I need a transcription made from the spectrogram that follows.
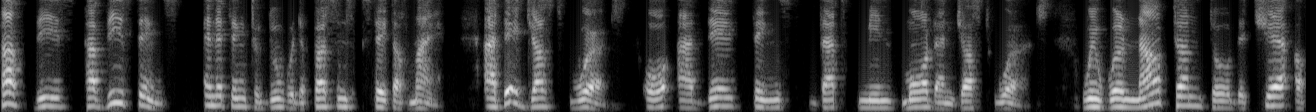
Have these, have these things anything to do with the person's state of mind? Are they just words or are they things that mean more than just words? We will now turn to the chair of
